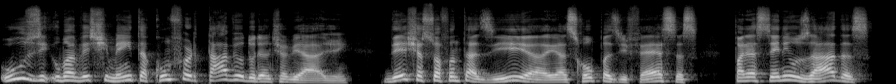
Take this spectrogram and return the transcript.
Use uma vestimenta confortável durante a viagem. Deixe a sua fantasia e as roupas de festas para serem usadas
